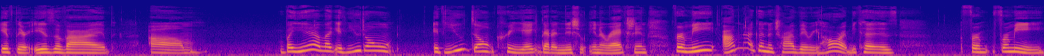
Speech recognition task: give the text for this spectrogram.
if there is a vibe. Um, but yeah, like if you don't if you don't create that initial interaction, for me, I'm not going to try very hard because for for me,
